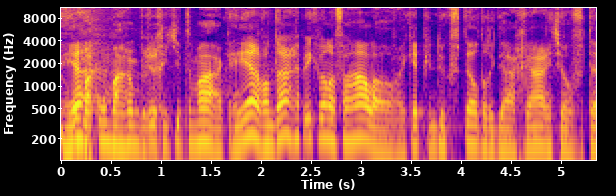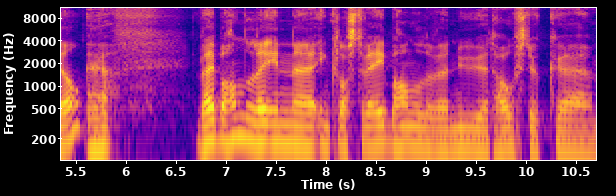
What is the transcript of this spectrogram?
Om, maar, om maar een bruggetje te maken. Ja, want daar heb ik wel een verhaal over. Ik heb je natuurlijk verteld dat ik daar graag iets over vertel. Ja. Wij behandelen in, eh, in klas 2 behandelen we nu het hoofdstuk ehm,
